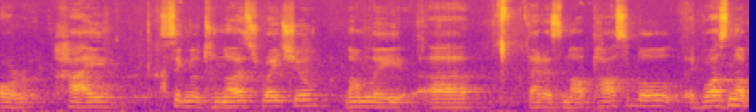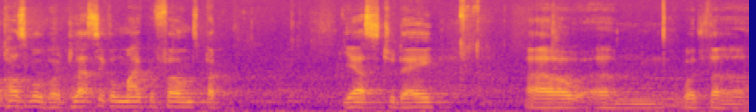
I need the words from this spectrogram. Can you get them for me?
or high signal to noise ratio. Normally, uh, that is not possible. It was not possible with classical microphones, but yes, today uh, um, with the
